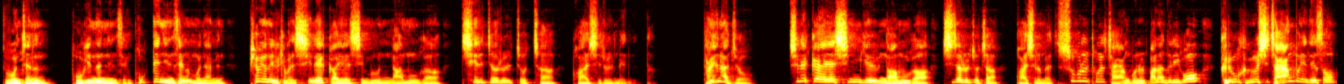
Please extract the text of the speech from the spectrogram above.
두 번째는 복 있는 인생, 복된 인생은 뭐냐면 표현을 이렇게 말 시냇가에 심은 나무가 실절을 쫓아 과실을 맺는다. 당연하죠. 시냇가에 심기운 나무가 시절을 쫓아 과실을 맺 수분을 통해서 자양분을 빨아들이고 그리고 그것이 자양분이 돼서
